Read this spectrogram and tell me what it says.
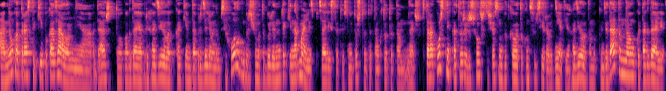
оно как раз-таки показало мне, да, что когда я приходила к каким-то определенным психологам, причем это были, ну, такие нормальные специалисты, то есть не то, что это там кто-то там, знаешь, второкурсник, который решил, что сейчас он будет кого-то консультировать. Нет, я ходила там к кандидатам наук и так далее.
